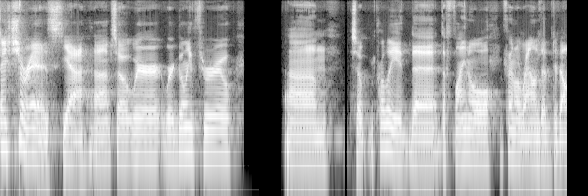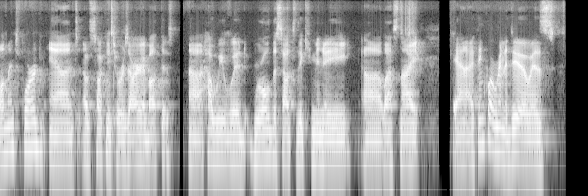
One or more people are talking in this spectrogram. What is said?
It sure is, yeah. Um, so we're we're going through, um, so probably the the final final round of development for it. And I was talking to Rosario about this, uh, how we would roll this out to the community uh, last night. And I think what we're going to do is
